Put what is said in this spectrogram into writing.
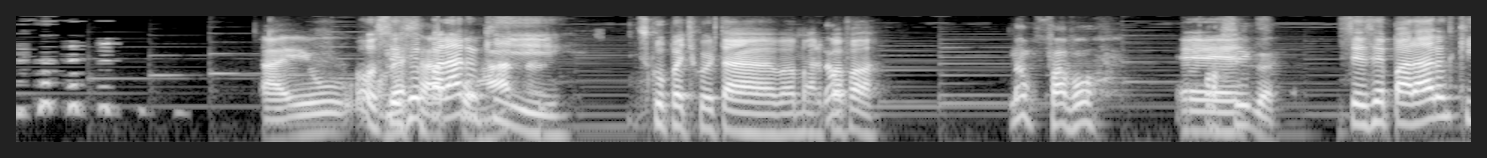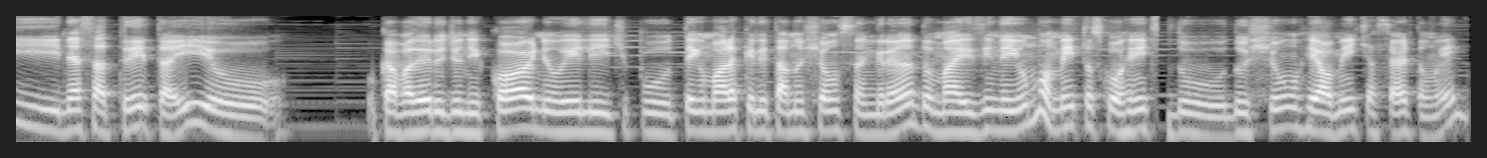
Aí o. Ô, vocês repararam que. Desculpa te cortar, Amaro, pode falar. Não, por favor, É, prossiga. Vocês repararam que nessa treta aí, o, o Cavaleiro de Unicórnio, ele, tipo, tem uma hora que ele tá no chão sangrando, mas em nenhum momento as correntes do, do Shun realmente acertam ele?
